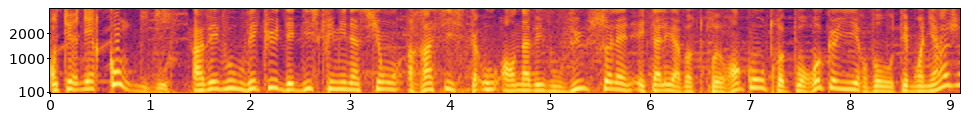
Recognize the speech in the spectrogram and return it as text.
en tenir compte, Didier. Avez-vous vécu des discriminations racistes ou en avez-vous vu Solène est allée à votre rencontre pour recueillir vos témoignages?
